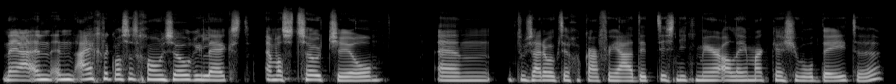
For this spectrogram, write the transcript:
Nou ja, en, en eigenlijk was het gewoon zo relaxed en was het zo chill. En toen zeiden we ook tegen elkaar van ja, dit is niet meer alleen maar casual daten.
